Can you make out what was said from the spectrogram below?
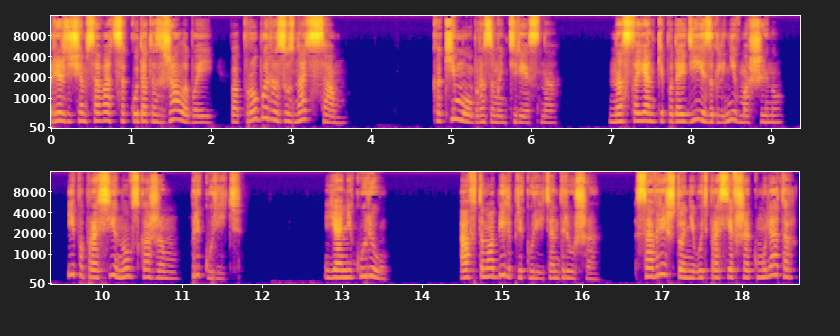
прежде чем соваться куда-то с жалобой, попробуй разузнать сам. Каким образом, интересно? На стоянке подойди и загляни в машину. И попроси, ну, скажем, прикурить. Я не курю. Автомобиль прикурить, Андрюша. Соври что-нибудь про севший аккумулятор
